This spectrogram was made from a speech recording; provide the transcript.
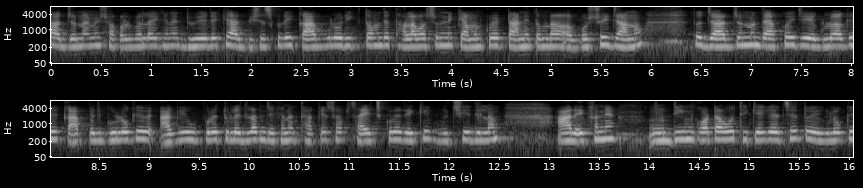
তার জন্য আমি সকালবেলা এখানে ধুয়ে রেখে, আর বিশেষ করে এই কাপগুলো রিক্ত আমাদের থালা বাসন নিয়ে কেমন করে টানে তোমরা অবশ্যই জানো। তো যার জন্য দেখো যে এগুলো আগে কাপেরগুলোকে আগে উপরে তুলে দিলাম, যেখানে থাকে সব সাইজ করে রেখে গুছিয়ে দিলাম। আর এখানে ডিম কটাও থেকে গেছে, তো এগুলোকে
